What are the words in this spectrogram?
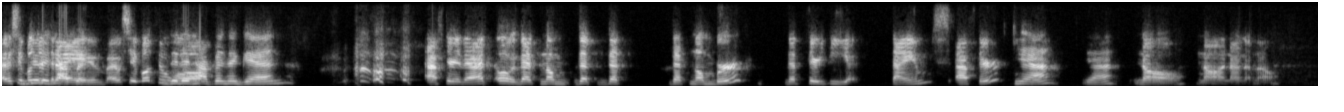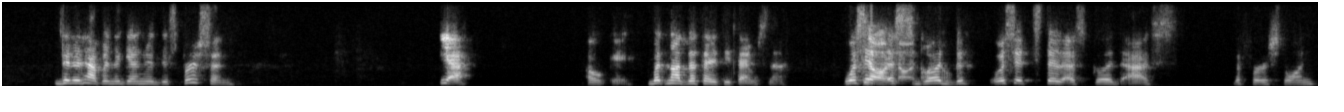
I was able Did to drive. happen? I was able to Did it happen again? After that, oh, that num that that that number, that thirty times after. Yeah, yeah. No, no, no, no, no. Did it happen again with this person? Yeah, Okay, but not the 30 times na. Was it No, as no, no, good? Was it still as good as the first one?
